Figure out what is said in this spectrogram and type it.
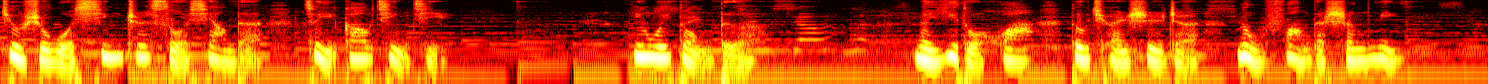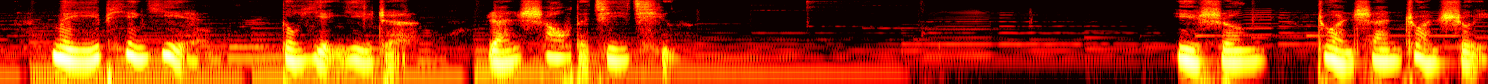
就是我心之所向的最高境界。因为懂得，每一朵花都诠释着怒放的生命，每一片叶都演绎着燃烧的激情。一生转山转水，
